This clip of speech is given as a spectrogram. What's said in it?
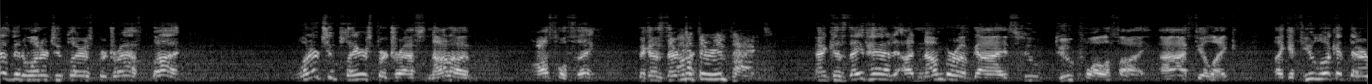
has been one or two players per draft, but one or two players per draft's not a awful thing because they're Not their impact. because they've had a number of guys who do qualify. I I feel like like if you look at their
